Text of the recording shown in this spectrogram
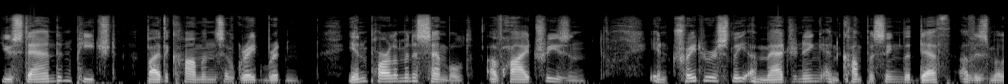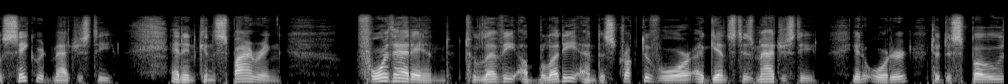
you ftand impeached by the Commons of Great Britain, in parliament affembled, of high treafon, in traitoroufly imagining and compaffing the death of his moft facred Majefty, and in confpiring for that end to levy a bloody and deftrudtive war againft his Majefty, in order to depole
